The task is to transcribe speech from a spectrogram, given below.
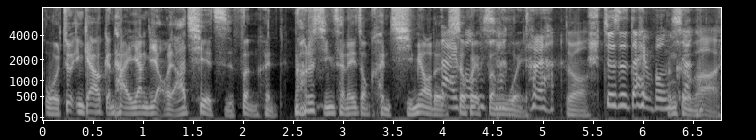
我就应该要跟他一样咬牙切齿愤恨，然后就形成了一种很奇妙的社会氛围。对啊，对啊，就是带风向，很可怕。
